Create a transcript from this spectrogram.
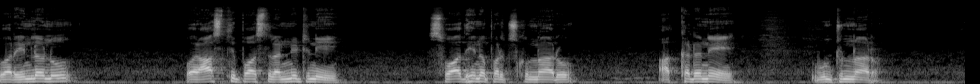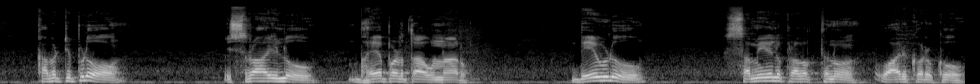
వారి ఇండ్లను వారి ఆస్తిపాస్తులన్నిటినీ స్వాధీనపరుచుకున్నారు. అక్కడనే ఉంటున్నారు. కాబట్టి ఇప్పుడు ఇస్రాయిలు భయపడుతూ ఉన్నారు. దేవుడు సమయలు ప్రవక్తను వారి కొరకు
